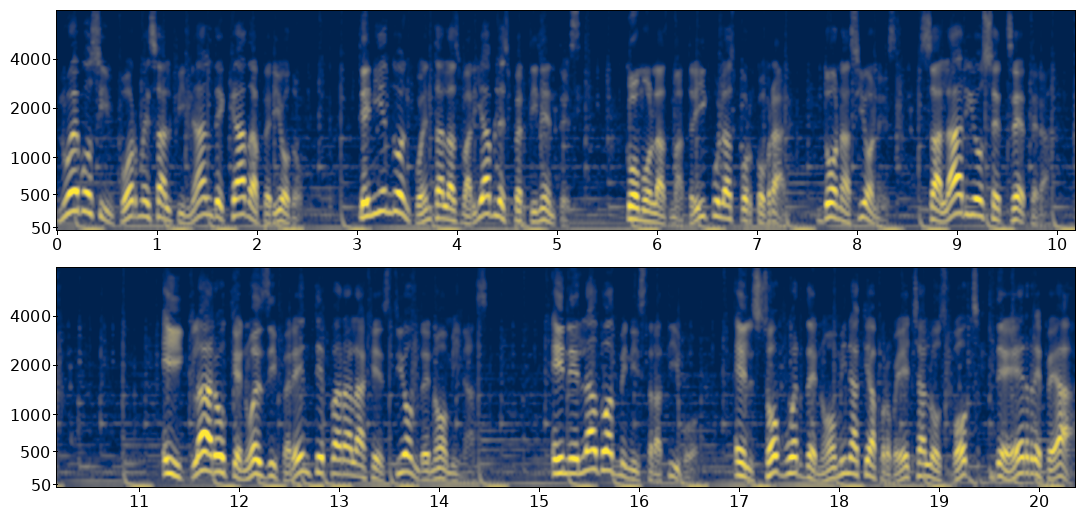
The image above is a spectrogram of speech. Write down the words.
nuevos informes al final de cada periodo, teniendo en cuenta las variables pertinentes, como las matrículas por cobrar, donaciones, salarios, etc. Y claro que no es diferente para la gestión de nóminas. En el lado administrativo, el software de nómina que aprovecha los bots de RPA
